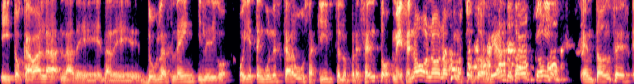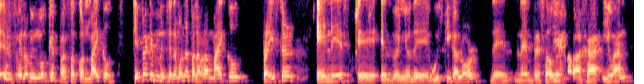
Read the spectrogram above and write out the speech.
y tocaba la, la, de, la de Douglas Lane, y le digo, oye, tengo un Scarabus aquí, se lo presento. Me dice, no, no, no, pero cotorreando, ¿sabes cómo? Entonces, eh, fue lo mismo que pasó con Michael. Siempre que mencionamos la palabra Michael Fraser, él es eh, el dueño de Whiskey Galore, de la empresa donde Sí. trabaja Iván,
